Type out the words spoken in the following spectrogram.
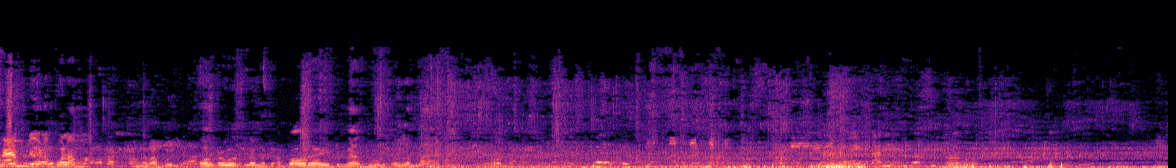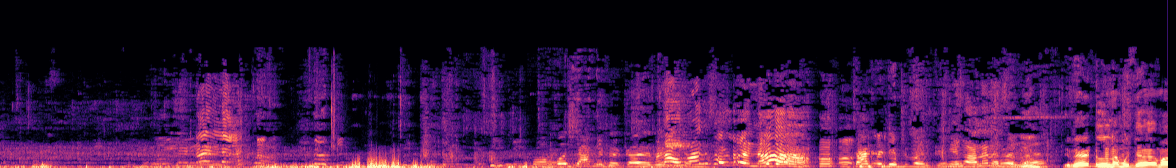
ஃபேமிலியோட போலாமா? அங்கே தான் போயிடலாம். ஒன்றரை ஒரு கிலோமீட்டர் அப்போ அவர் ஐட்டுமே அந்த கொடுக்கலாமா சாக்லேட் ரேட்டில் நமக்கு தெரியாதுமா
